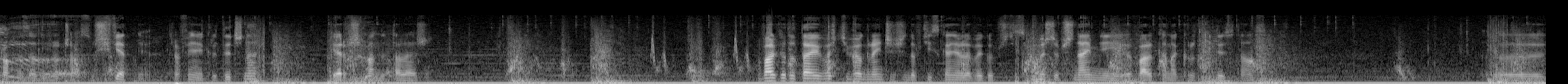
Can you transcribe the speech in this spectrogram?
trochę za dużo czasu. Świetnie. Trafienie krytyczne. Pierwszy bandyta leży. Walka tutaj właściwie ogranicza się do wciskania lewego przycisku myszy, przynajmniej walka na krótki dystans. Yy,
